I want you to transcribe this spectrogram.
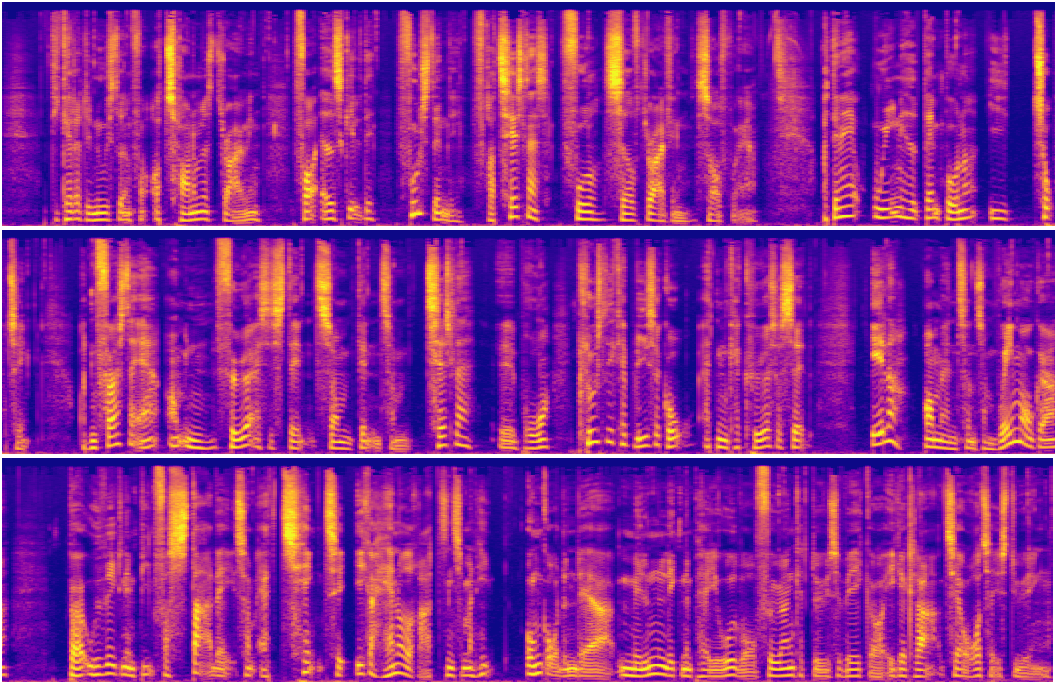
De kalder det nu i stedet for autonomous driving, for at adskille det fuldstændig fra Teslas full self-driving software. Og den her uenighed, den bunder i to ting. Og den første er om en førerassistent, som den som Tesla øh, bruger, pludselig kan blive så god, at den kan køre sig selv. Eller om man, sådan som Waymo gør, bør udvikle en bil fra start af, som er tænkt til ikke at have noget ret, sådan så man helt undgår den der mellemliggende periode, hvor føreren kan døse væk og ikke er klar til at overtage styringen.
